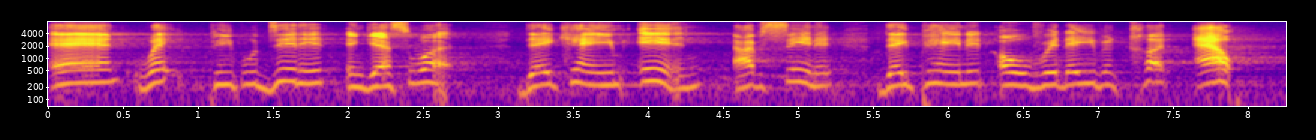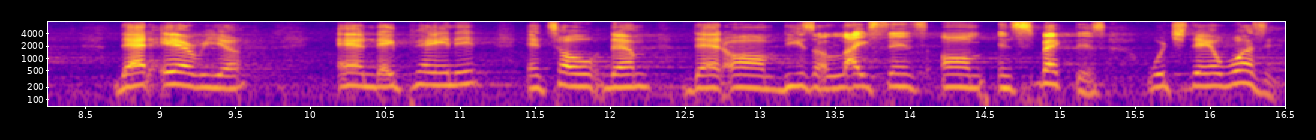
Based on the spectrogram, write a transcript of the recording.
And wait, people did it, and guess what? They came in, I've seen it, they painted over it, they even cut out that area, and they painted and told them that um, these are licensed um, inspectors, which there wasn't.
